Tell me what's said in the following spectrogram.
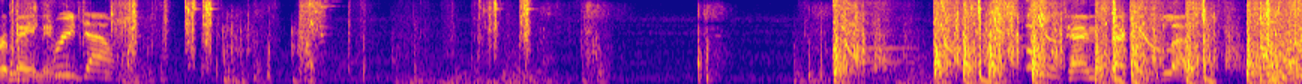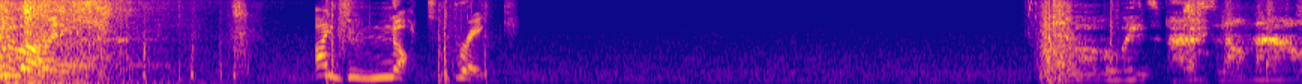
remaining. Three down. Ten seconds left. Ready. I do not break. Oh, it's personal now.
